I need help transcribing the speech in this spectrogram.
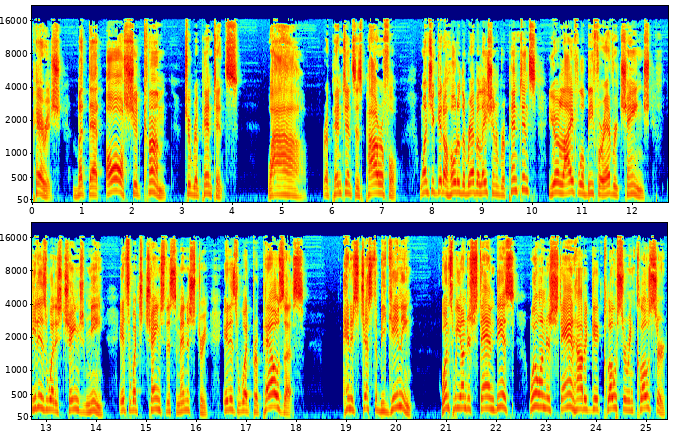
perish, but that all should come to repentance. Wow. Repentance is powerful. Once you get a hold of the revelation of repentance, your life will be forever changed. It is what has changed me. It's what's changed this ministry. It is what propels us. And it's just the beginning. Once we understand this, we'll understand how to get closer and closer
